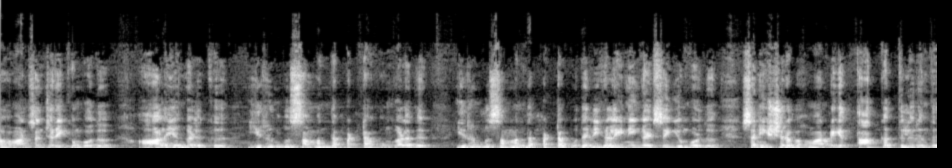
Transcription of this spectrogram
பகவான் சஞ்சரிக்கும் போது ஆலயங்களுக்கு இரும்பு சம்பந்தப்பட்ட உங்களது இரும்பு சம்பந்தப்பட்ட உதவிகளை நீங்கள் செய்யும் பொழுது சனீஸ்வர பகவானுடைய தாக்கத்திலிருந்து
